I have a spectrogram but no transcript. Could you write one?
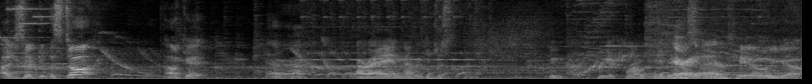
I just gotta get the star. Okay. Yeah, Alright, and then we can just. We, we, we're okay to There this. we. And here we go.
